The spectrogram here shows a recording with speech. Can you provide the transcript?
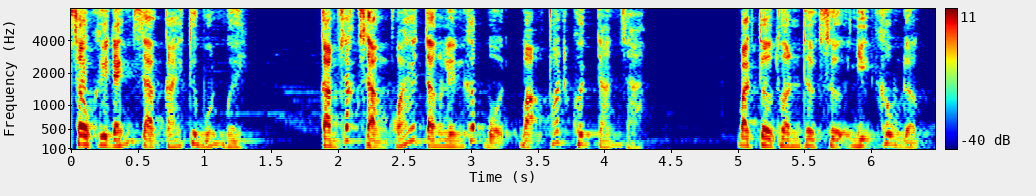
sau khi đánh ra cái thứ 40 Cảm giác sảng quái tăng lên gấp bội bạo phát khuếch tán ra. Bạch Tiểu Thuần thực sự nhịn không được.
